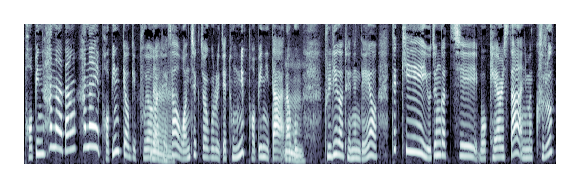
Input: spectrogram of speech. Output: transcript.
법인 하나당 하나의 법인격이 부여가 네. 돼서 원칙적으로 이제 독립 법인이다라고 음. 분리가 되는데요. 특히 요즘같이 뭐 계열사 아니면 그룹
